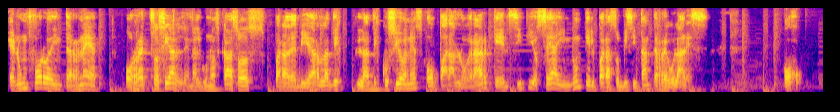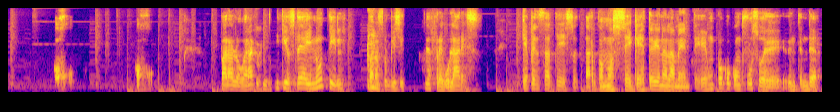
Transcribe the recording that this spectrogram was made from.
en un foro de internet o red social, en algunos casos, para desviar las, las discusiones o para lograr que el sitio sea inútil para sus visitantes regulares. Ojo, ojo, ojo. Para lograr que el sitio sea inútil para sus visitantes regulares. ¿Qué pensás de eso, Tarto? No sé, ¿qué te viene a la mente? Es un poco confuso de, entender.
